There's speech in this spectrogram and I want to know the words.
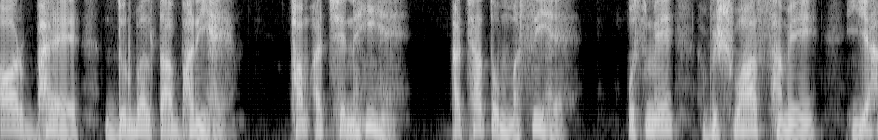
और भय, दुर्बलता भरी है। हम अच्छे नहीं हैं अच्छा तो मसीह है। उसमें विश्वास हमें यह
